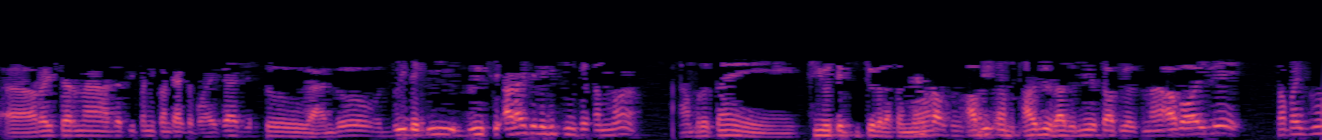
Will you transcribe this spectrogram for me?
रजिस्टरमा जति पनि कन्ट्याक्ट भएका जस्तो हाम्रो दुईदेखि दुई अढाई सयदेखि तिन सयसम्म हाम्रो चाहिँ थियो त्यो बेलासम्म। हजुर हजुर न्यु वेल्समा अब अहिले तपाईँको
